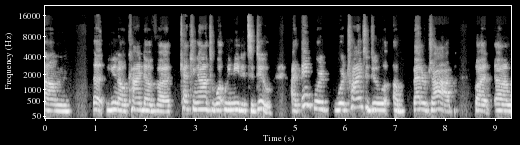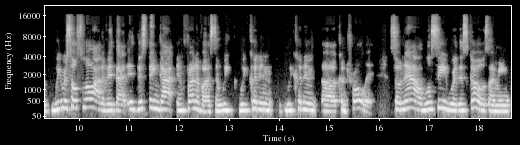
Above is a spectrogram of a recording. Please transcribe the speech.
um, uh, you know, kind of uh, catching on to what we needed to do. I think we're we're trying to do a better job, but uh, we were so slow out of it that it, this thing got in front of us, and we we couldn't we couldn't uh, control it. So now we'll see where this goes. I mean,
